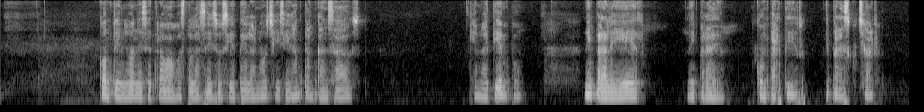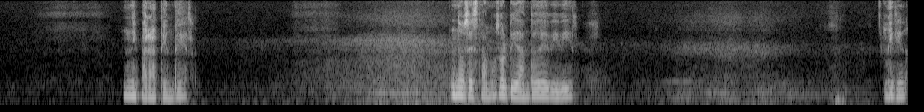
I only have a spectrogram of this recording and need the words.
continúan ese trabajo hasta las seis o siete de la noche y llegan tan cansados que no hay tiempo ni para leer, ni para compartir, ni para escuchar, ni para atender. Nos estamos olvidando de vivir. Miren,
